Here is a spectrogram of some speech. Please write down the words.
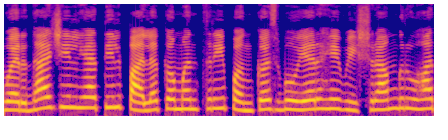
वर्धा जिल्ह्यातील पालकमंत्री पंकज भोयर हे विश्रामगृहात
